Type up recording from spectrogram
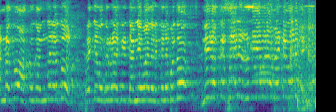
అన్నకు అక్కకు అందరకు ప్రతి ఒక్కరికి ధన్యవాదాలు తెలుపుతూ మీరు ఒక్కసారి హృదయంలో పెట్టుకోండి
